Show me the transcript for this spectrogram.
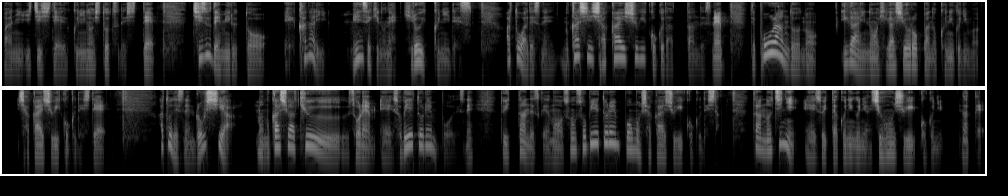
パに位置している国の一つでして、地図で見ると、えかなり面積のね、広い国です。あとはですね、昔社会主義国だったんですね。で、ポーランドの以外の東ヨーロッパの国々も社会主義国でして、あとですね、ロシア、まあ、昔は旧ソ連、えーソビエト連邦ですね、と言ったんですけども、そのソビエト連邦も社会主義国でした。ただ、後に、えーそういった国々は資本主義国になって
